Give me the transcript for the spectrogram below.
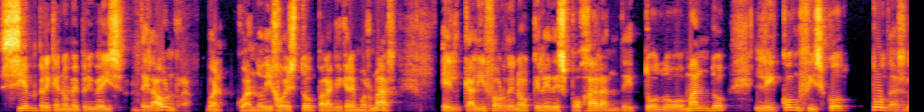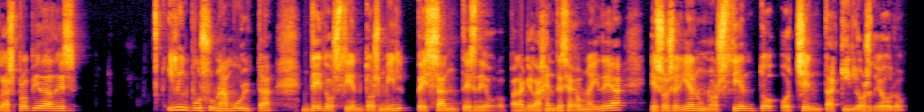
siempre que no me privéis de la honra. Bueno, cuando dijo esto, ¿para qué queremos más? El califa ordenó que le despojaran de todo mando, le confiscó todas las propiedades y le impuso una multa de 200.000 pesantes de oro. Para que la gente se haga una idea, eso serían unos 180 kilos de oro,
